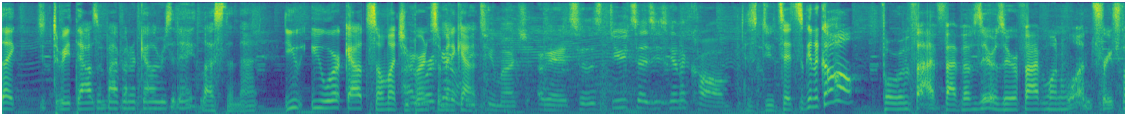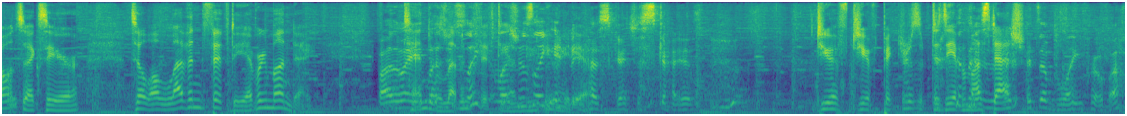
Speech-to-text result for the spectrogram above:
like three thousand five hundred calories a day? Less than that. You you work out so much. You I burn work so many out way calories. too much. Okay, so this dude says he's gonna call. This dude says he's gonna call 415-550-0511. Free phone sex here till eleven fifty every Monday. By the way, 10 to let's just like 11:50 let's on just like New admit how sketchy this guy is. Do you have do you have pictures? Does he have a mustache? it's a blank profile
